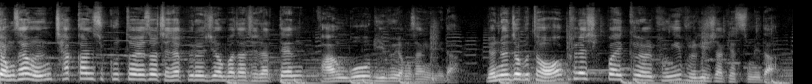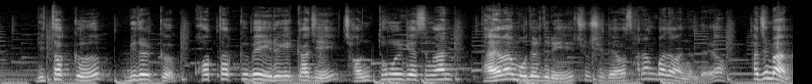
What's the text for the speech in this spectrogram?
이 영상은 착한 스쿠터에서 제작비를 지원받아 제작된 광고 리뷰 영상입니다. 몇 년 전부터 클래식 바이크 열풍이 불기 시작했습니다. 리터급, 미들급, 쿼터급에 이르기까지 전통을 계승한 다양한 모델들이 출시되어 사랑받아 왔는데요. 하지만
